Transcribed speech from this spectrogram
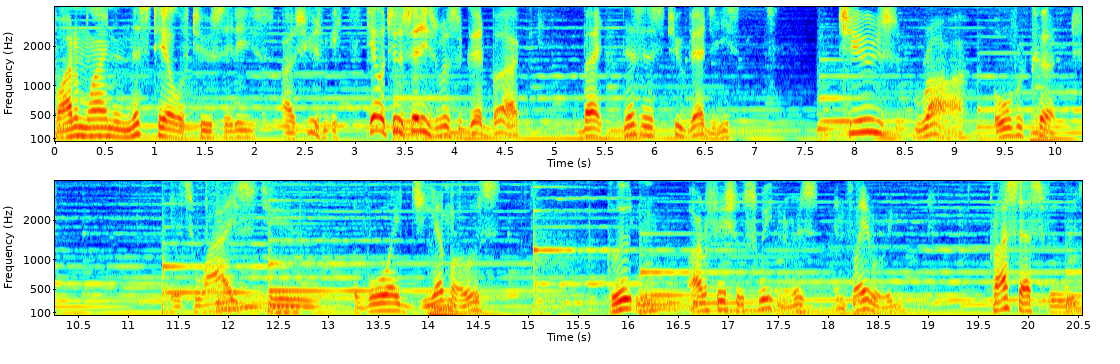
Bottom line in this Tale of Two Cities, uh, excuse me, Tale of Two Cities was a good book, but this is two veggies. Choose raw over cooked. It's wise to avoid GMOs, gluten, artificial sweeteners, and flavoring processed foods,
